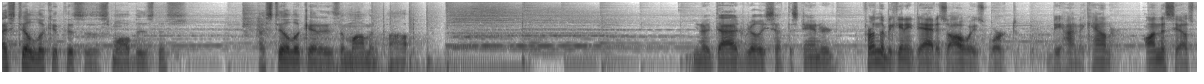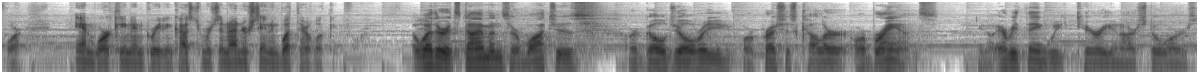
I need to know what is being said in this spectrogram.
I still look at this as a small business. I still look at it as a mom and pop. You know, Dad really set the standard. From the beginning, Dad has always worked behind the counter on the sales floor and working and greeting customers and understanding what they're looking for. Whether it's diamonds or watches or gold jewelry or precious color or brands, you know, everything we carry in our stores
